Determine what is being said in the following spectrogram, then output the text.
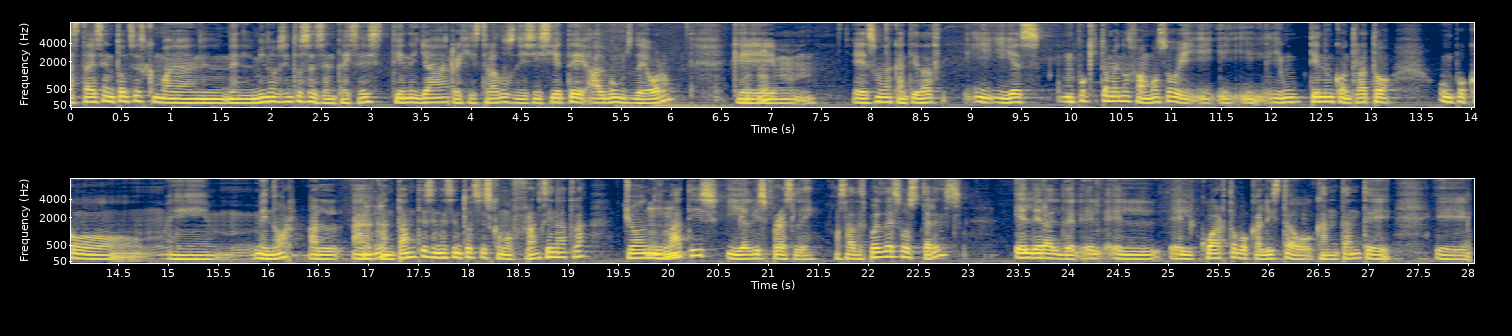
hasta ese entonces, como en el 1966, tiene ya registrados 17 álbums de oro, que es una cantidad y, es un poquito menos famoso y, tiene un contrato un poco eh, menor al, a cantantes en ese entonces como Frank Sinatra, Johnny Mathis y Elvis Presley. O sea, después de esos tres, él era el, el, cuarto vocalista o cantante eh,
